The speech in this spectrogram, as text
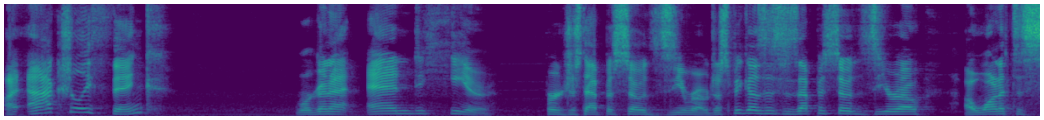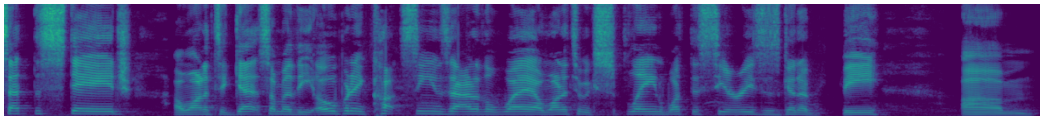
I actually think we're gonna end here for just episode zero. Just because this is episode zero, I wanted to set the stage. I wanted to get some of the opening cutscenes out of the way. I wanted to explain what the series is gonna be. Um,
